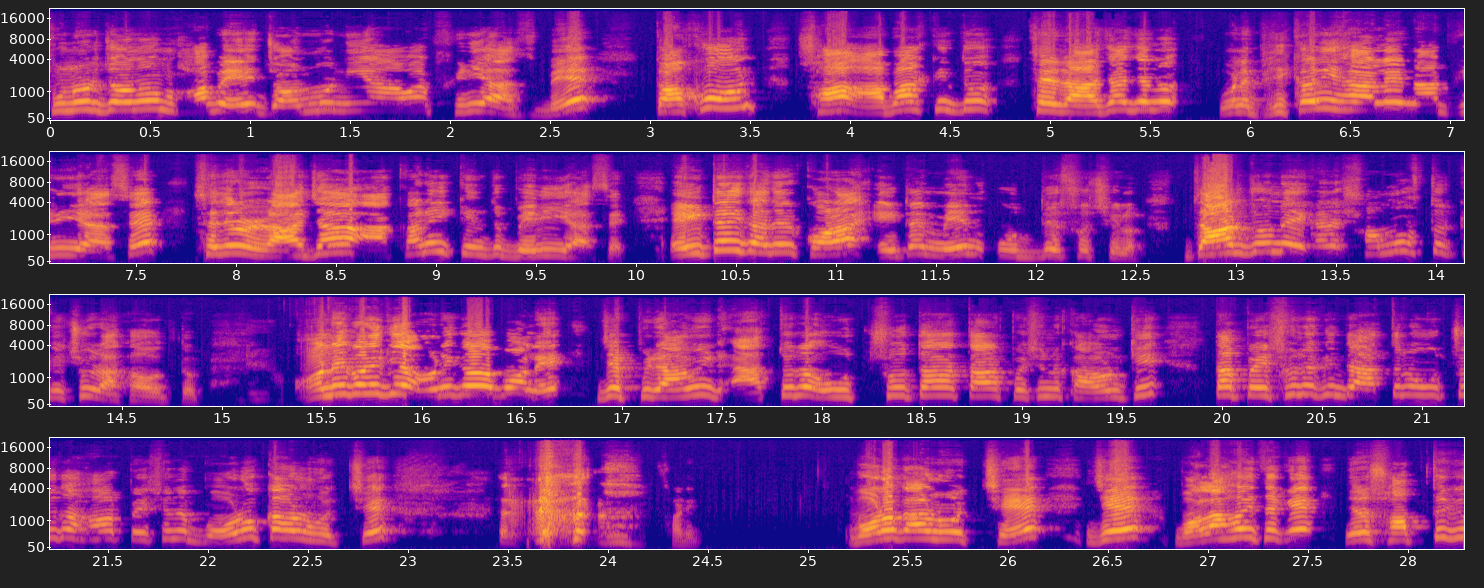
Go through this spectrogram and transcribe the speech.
পুনর্জন্ম হবে, জন্ম নিয়ে আবার ফিরে আসবে, তখন আবার কিন্তু সে রাজা যেন মানে ভিখারি হালে না ফিরিয়ে আসে, সে যেন রাজা আকারেই কিন্তু বেরিয়ে আসে। এইটাই তাদের করা, এইটা মেন উদ্দেশ্য ছিল। যার জন্য এখানে সমস্ত কিছু রাখা হতো। অনেক অনেকে অনেকে বলে যে পিরামিড এতটা উচ্চতা তার পেছনে কারণ কি? তার পেছনে কিন্তু এতটা উচ্চতা হওয়ার পেছনে বড় কারণ হচ্ছে সরি বড় কারণ হচ্ছে যে বলা হয়ে থাকে যে সব থেকে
